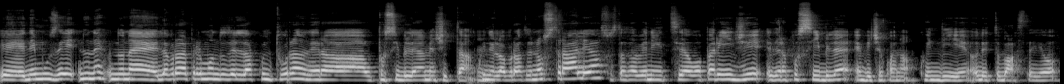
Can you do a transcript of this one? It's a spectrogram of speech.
eh, nei musei, non è, non è, lavorare per il mondo della cultura non era possibile nella mia città, quindi mm. ho lavorato in Australia, sono stata a Venezia o a Parigi ed era possibile e invece qua no, quindi ho detto basta, io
